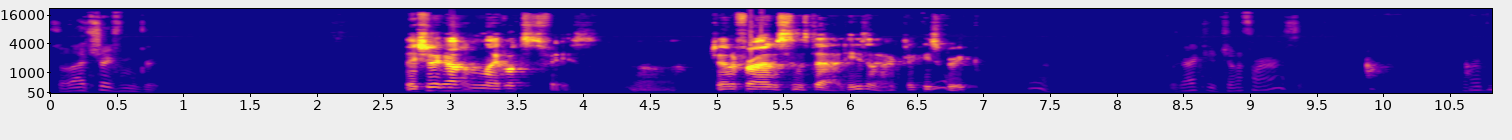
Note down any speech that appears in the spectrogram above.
So that's straight from Greek. they should have gotten like what's his face, uh, Jennifer Aniston's dad. He's an actor. He's Yeah. Greek. So I get Jennifer Aniston. Let her be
